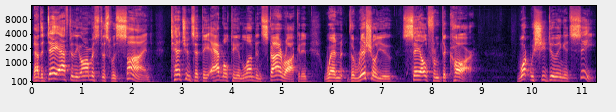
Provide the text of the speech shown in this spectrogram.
Now, the day after the armistice was signed, tensions at the Admiralty in London skyrocketed when the Richelieu sailed from Dakar. What was she doing at sea?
